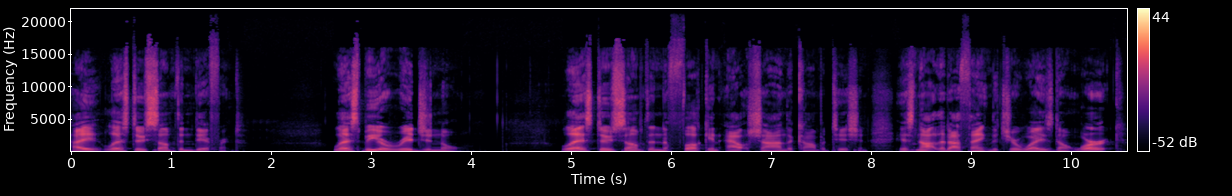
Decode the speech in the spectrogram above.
hey, let's do something different. Let's be original. Let's do something to fucking outshine the competition. It's not that I think that your ways don't work.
